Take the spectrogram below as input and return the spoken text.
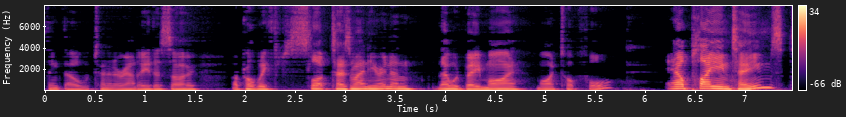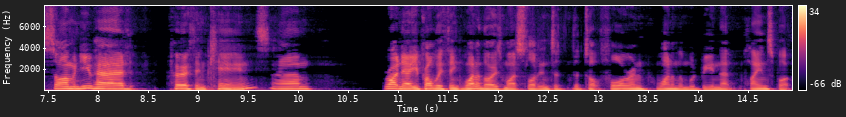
think they'll turn it around either. So I'd probably slot Tasmania in, and that would be my my top four. Our play-in teams, Simon, you had Perth and Cairns. Um, right now, you probably think one of those might slot into the top four, and one of them would be in that playing spot.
